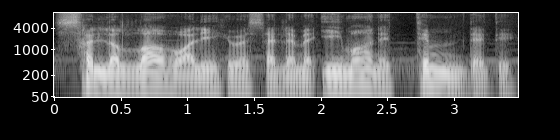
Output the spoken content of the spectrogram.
sallallahu aleyhi ve selleme iman ettim dedi.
